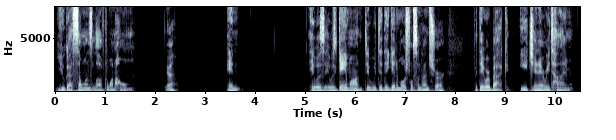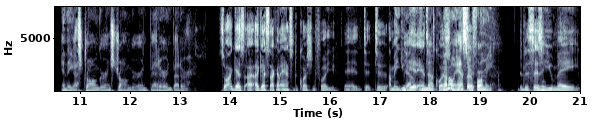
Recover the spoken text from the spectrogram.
You got someone's loved one home. Yeah. And it was it was game on. Did, did they get emotional sometimes? Sure. But they were back each and every time and they got stronger and stronger and better and better. So I guess I, I guess I can answer the question for you. Eh, To, to I mean, you Yeah. did answer no, the question. No, no, answer it for me. the decision you made,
